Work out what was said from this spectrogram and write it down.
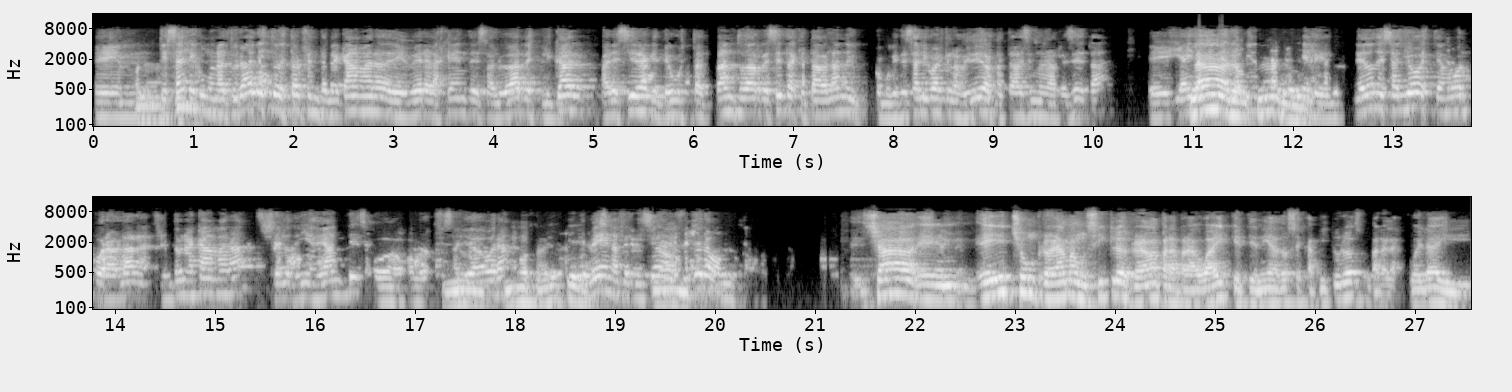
Em, ¿Te sale como natural esto de estar frente a la cámara, de ver a la gente, de saludar, de explicar? Pareciera que te gusta tanto dar recetas que estás hablando y como que te sale igual que en los videos que estás haciendo una receta. Eh, y ahí claro, ¿De dónde salió este amor por hablar frente a una cámara? Si ya lo tenías de antes o, o salió ahora. ¿Ves en la televisión en el futuro? Ya eh, he hecho un programa, un ciclo de programa para Paraguay que tenía 12 capítulos para la escuela y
